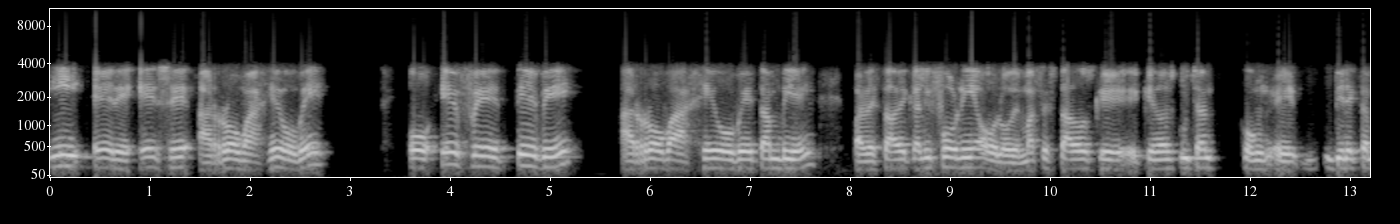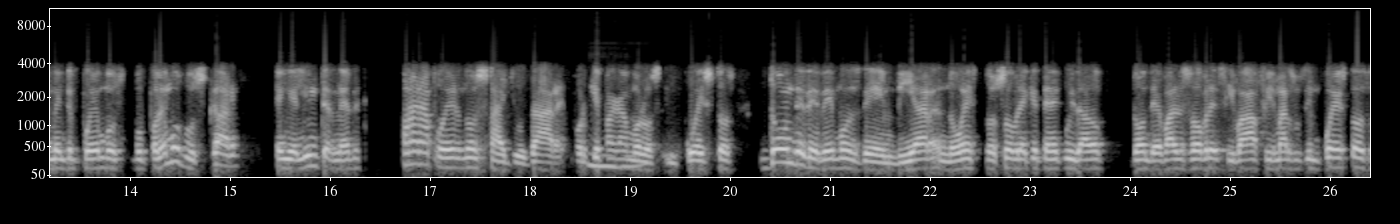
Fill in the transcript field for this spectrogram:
IRS arroba gov o FTV arroba gov también para el estado de California o los demás estados que, que nos escuchan con eh, directamente podemos podemos buscar en el internet para podernos ayudar. ¿Por qué pagamos los impuestos? ¿Dónde debemos de enviar nuestro sobre? Hay que tener cuidado dónde va el sobre, si va a firmar sus impuestos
